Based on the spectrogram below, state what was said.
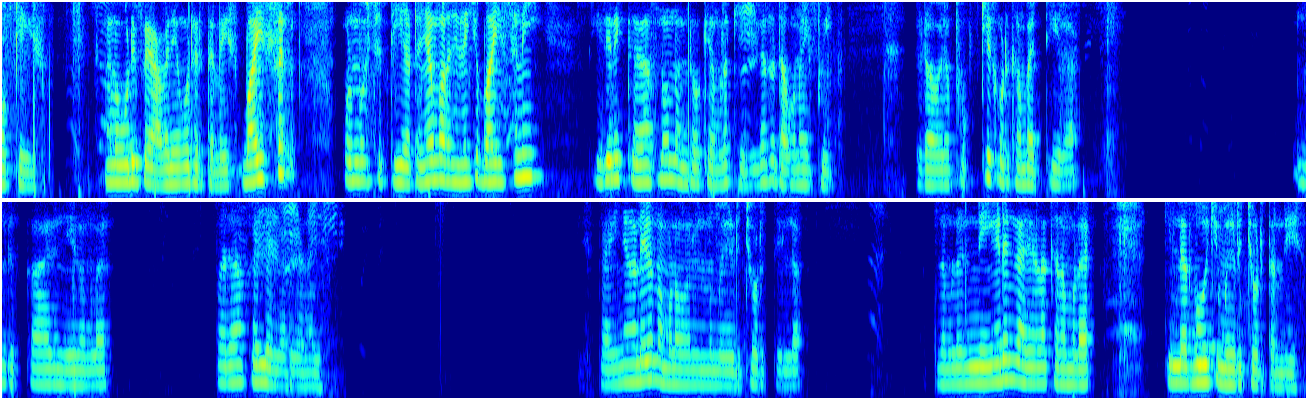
ഓക്കെ നമ്മൾ ഓടിപ്പോയി അവനെയും കൂടെ എടുത്തിട്ടുണ്ട് ഈ ബൈസൺ ഓൾമോസ്റ്റ് കേട്ടോ. ഞാൻ പറഞ്ഞില്ല എനിക്ക് ബൈസണി ഇതിന് കയറണമെന്നുണ്ട് ഓക്കെ നമ്മളെ കില്ലർ ഡൗൺ ആയിപ്പോയി ഇവിടെ അവനെ പൊക്കി കൊടുക്കാൻ പറ്റിയില്ല. ഒരു കാര്യം ചെയ്യും നമ്മളെ പരാഫെല്ലാം എടുക്കാൻ നൈസ് കഴിഞ്ഞ കളിയോ നമ്മൾ അവനൊന്നും മേടിച്ചു കൊടുത്തില്ല. നമ്മൾ നീടും കാര്യങ്ങളൊക്കെ നമ്മളെ കില്ലർ ബോയ്ക്ക് മേടിച്ചു കൊടുത്തിട്ടുണ്ട് ഗൈസ്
